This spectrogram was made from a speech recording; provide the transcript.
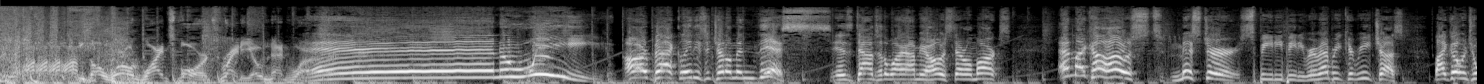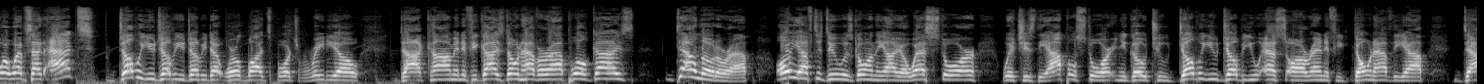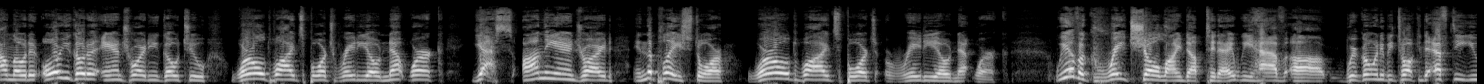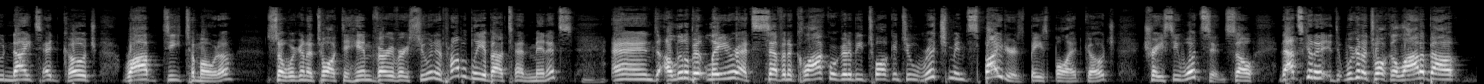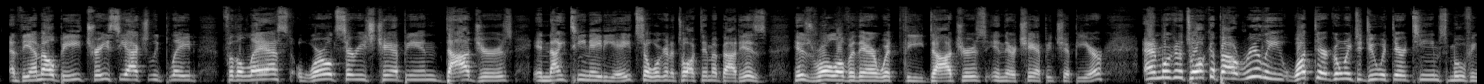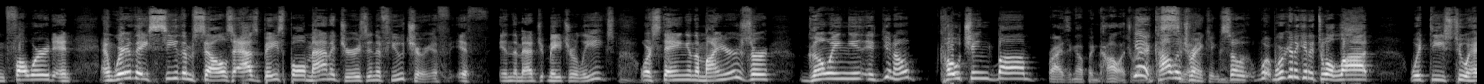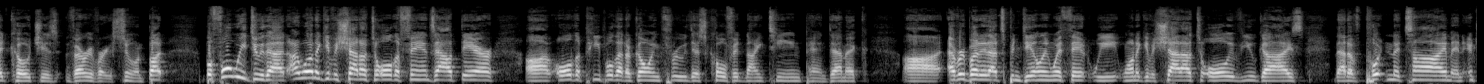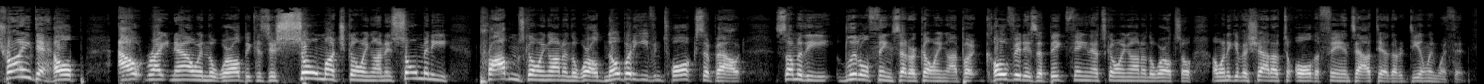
on the Worldwide Sports Radio Network. And we are back, ladies and gentlemen. This is Down to the Wire. I'm your host, Errol Marks, and my co host, Mr. Speedy Petey. Remember, you can reach us by going to our website at www.worldwidesportsradio.com. And if you guys don't have our app, well, guys, download our app. All you have to do is go on the iOS store, which is the Apple store, and you go to WWSRN. If you don't have the app, download it. Or you go to Android and you go to Worldwide Sports Radio Network. Yes, on the Android, in the Play Store, Worldwide Sports Radio Network. We have a great show lined up today. We have, uh, we're going to be talking to FDU Knights head coach Rob DiTomota. So we're going to talk to him very, very soon in probably about 10 minutes. And a little bit later at 7 o'clock, we're going to be talking to Richmond Spiders baseball head coach Tracy Woodson. So that's going to, we're going to talk a lot about at the MLB, Tracy actually played for the last World Series champion Dodgers in 1988. So we're going to talk to him about his his role over there with the Dodgers in their championship year, and we're going to talk about really what they're going to do with their teams moving forward and and where they see themselves as baseball managers in the future. If if in the major, major leagues or staying in the minors or going, in, you know, coaching. Um, rising up in college. yeah, ranks. college Yeah. rankings. So we're going to get into a lot with these two head coaches very, very soon. But before we do that, I want to give a shout out to all the fans out there, uh, all the people that are going through this COVID 19 pandemic. Uh, everybody that's been dealing with it, we want to give a shout out to all of you guys that have put in the time and, and trying to help out right now in the world because there's so much going on. There's so many problems going on in the world. Nobody even talks about some of the little things that are going on, but COVID is a big thing that's going on in the world. So I want to give a shout out to all the fans out there that are dealing with it.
